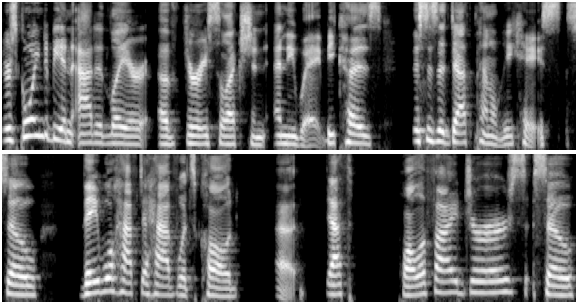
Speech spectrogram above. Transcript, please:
there's going to be an added layer of jury selection anyway, because this is a death penalty case. So, they will have to have what's called uh, death qualified jurors. So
